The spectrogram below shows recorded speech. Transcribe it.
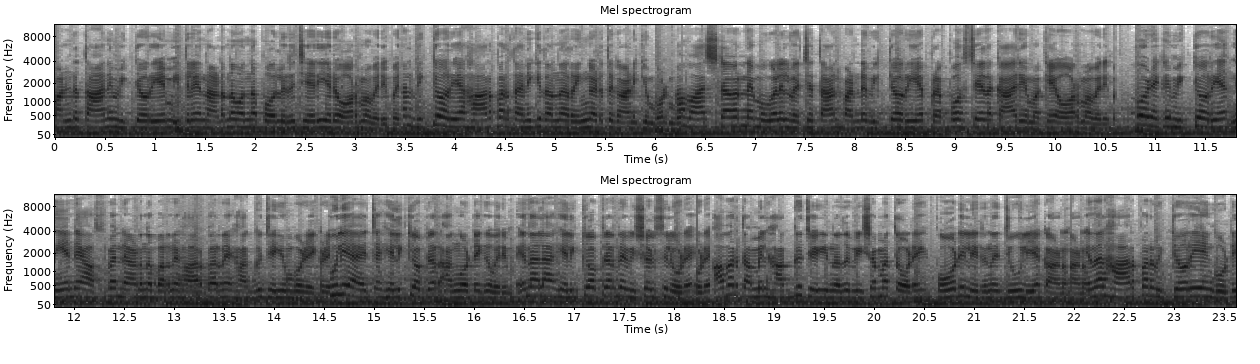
പണ്ട് താനും വിക്ടോറിയയും ഇതിലെ നടന്നു വന്ന പോലൊരു ചെറിയൊരു ഓർമ്മ വരും. എന്നാൽ വിക്ടോറിയ ഹാർപ്പർ തനിക്ക് തന്ന റിംഗ് എടുത്ത് കാണിക്കുമ്പോൾ ആ വാച്ച് ടവറിന്റെ മുകളിൽ വെച്ച് താൻ പണ്ട് വിക്ടോറിയയെ പ്രപ്പോസ് ചെയ്ത കാര്യമൊക്കെ ഓർമ്മ വരും. അപ്പോഴേക്കും വിക്ടോറിയ നീ എന്റെ ഹസ്ബൻഡ് ആണെന്ന് പറഞ്ഞ് ഹാർപ്പറിനെ ഹഗ് ചെയ്യുമ്പോഴേക്കും പുലി അയച്ച ഹെലികോപ്റ്റർ അങ്ങോട്ടേക്ക് വരും. എന്നാൽ ആ ഹെലികോപ്റ്ററിന്റെ വിഷ്വൽസിലൂടെ അവർ തമ്മിൽ ഹഗ് ചെയ്യുന്നത് വിഷമത്തോടെ പോഡിലിരുന്ന് ജൂലിയ കാണും. എന്നാൽ ഹാർപ്പർ വിക്ടോറിയയും കൂട്ടി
